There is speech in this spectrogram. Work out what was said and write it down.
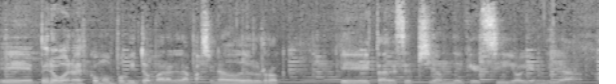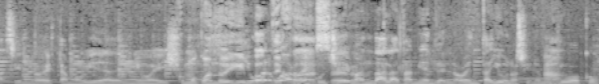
Eh, pero bueno, es como un poquito para el apasionado del rock eh, esta decepción de que sigue hoy en día haciendo esta movida del New Age. Como cuando Iggy Igual Pop dejó guarda, de escuché hacer- Mandala también del 91, si no me Ah. equivoco,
